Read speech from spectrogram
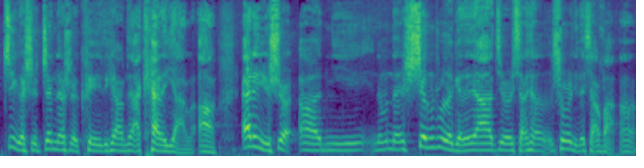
这个是真的是可以让大家开了眼了啊。艾丽女士啊，你能不能深入的给大家就是想想说说。你的想法啊？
